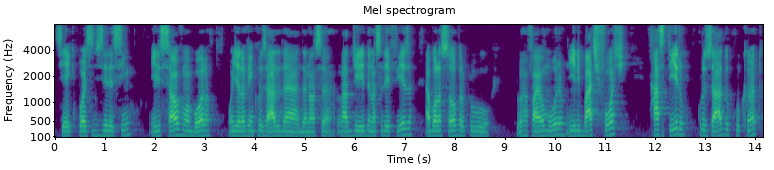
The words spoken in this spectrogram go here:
se é que pode se dizer assim. Ele salva uma bola onde ela vem cruzada da, da nossa lado direito da nossa defesa. A bola sobra pro, pro Rafael Moura e ele bate forte, rasteiro, cruzado pro canto.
